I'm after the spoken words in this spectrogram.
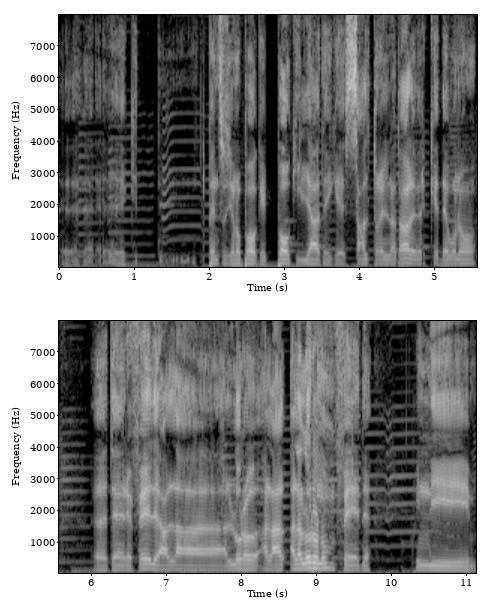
eh, che penso siano pochi, pochi gli atei che saltano il Natale perché devono eh, tenere fede alla, al loro- alla- alla loro non fede. Quindi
